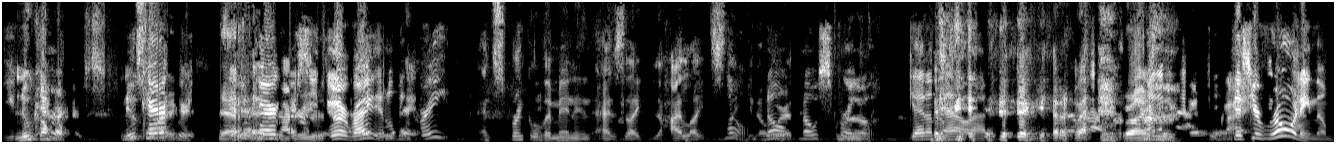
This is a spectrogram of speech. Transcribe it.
you New can come up- characters, new New story. characters, yeah, new characters. agreed. You do it right, it'll be great. And sprinkle them in in- as like the highlights. No, like, you know, no, where no sprinkling. Get them the hell out, Get 'em out. Brian's because you're ruining them.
